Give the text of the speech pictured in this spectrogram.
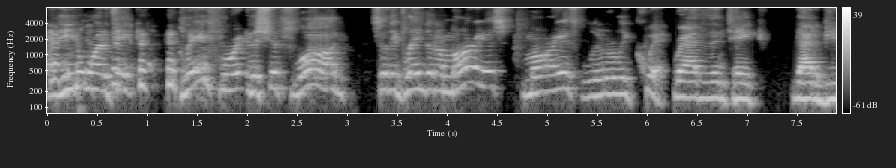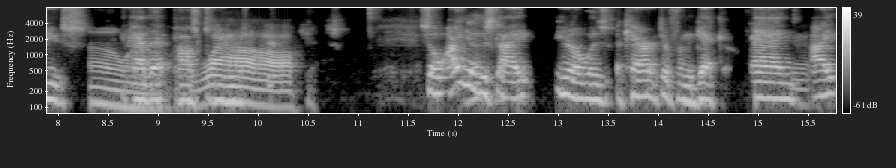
And he didn't want to take blame for it in the ship's log. So they blamed it on Marius. Marius literally quit rather than take that abuse Oh, and have that possible. Wow. So I knew this guy, you know, was a character from the get go. And Yeah. I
